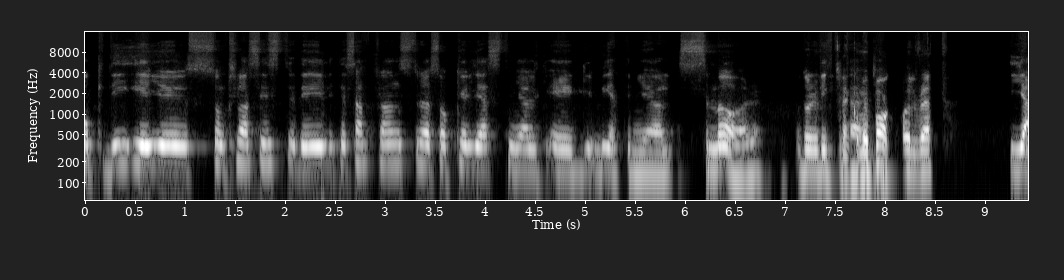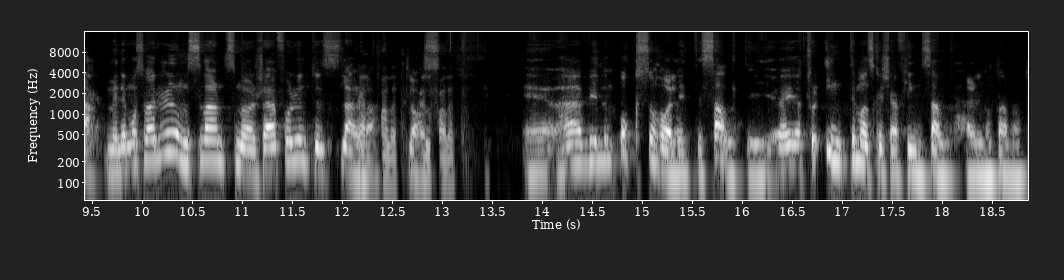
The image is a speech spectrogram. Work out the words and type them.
Och det är ju som klassiskt, det är lite saffran, strösocker, jäst, mjölk, ägg, vetemjöl, smör. Och då är det viktigt Sen kommer bakpulvret. Ja, men det måste vara rumsvarmt smör så här får du inte slarva. Självfallet. Självfallet. Eh, här vill de också ha lite salt i. Jag tror inte man ska köra flingsalt här eller något annat.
